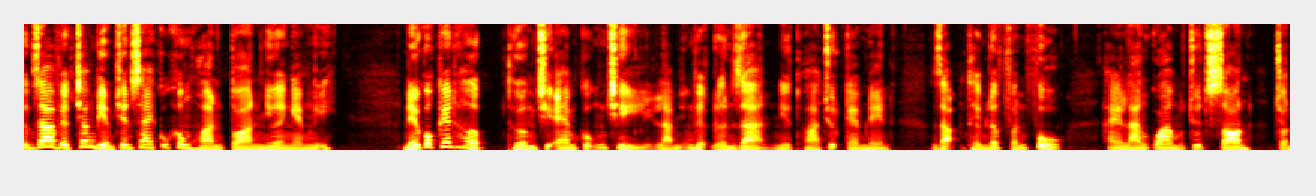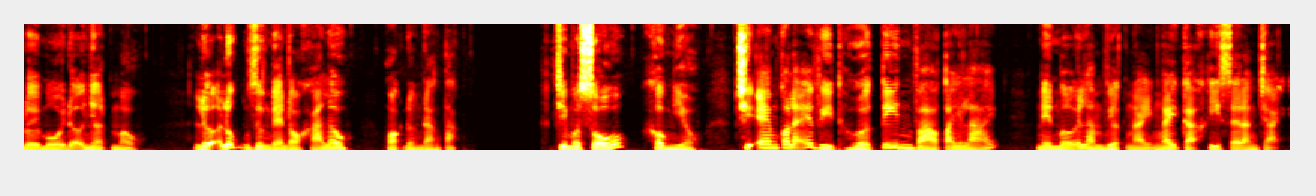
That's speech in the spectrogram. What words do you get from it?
Thực ra việc trang điểm trên xe cũng không hoàn toàn như anh em nghĩ. Nếu có kết hợp, thường chị em cũng chỉ làm những việc đơn giản như thoa chút kem nền, dặm thêm lớp phấn phủ hay láng qua một chút son cho đôi môi đỡ nhợt màu. Lựa lúc dừng đèn đỏ khá lâu hoặc đường đang tắc. Chỉ một số, không nhiều, chị em có lẽ vì thừa tin vào tay lái nên mới làm việc này ngay cả khi xe đang chạy.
